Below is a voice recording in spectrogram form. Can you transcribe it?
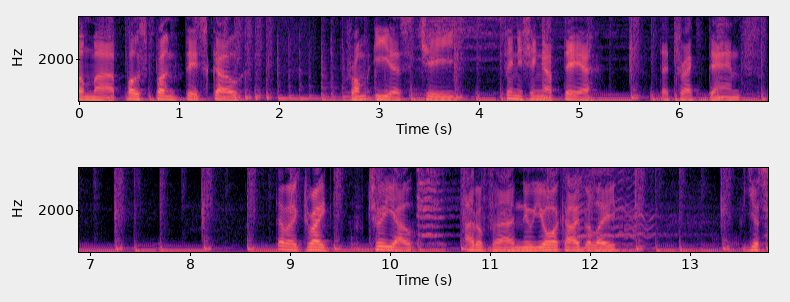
Some uh, post punk disco from ESG, finishing up there the track Dance. They were a great trio out of uh, New York, I believe. Just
